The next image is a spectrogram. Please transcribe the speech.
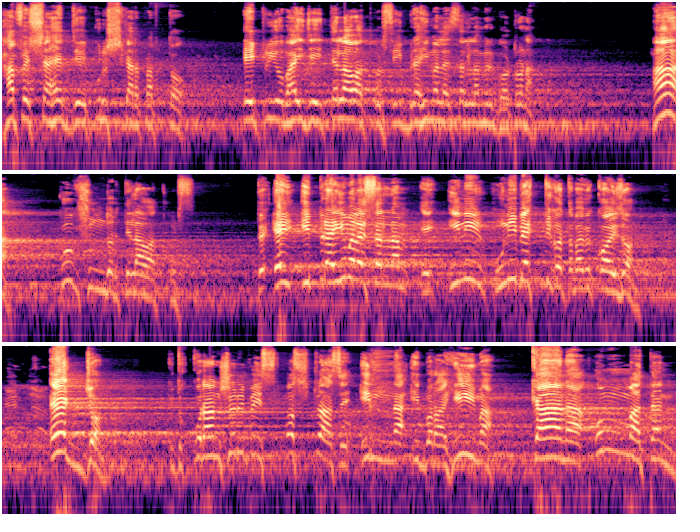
হাফেজ সাহেব যে পুরস্কার প্রাপ্ত এই প্রিয় ভাই যেই তেলাওয়াত করছে ইব্রাহিম আলাইসাল্লামের ঘটনা। হ্যাঁ খুব সুন্দর তেলাওয়াত করছে। তো এই ইব্রাহিম আলাইসাল্লাম, এই ইনি, উনি ব্যক্তিগতভাবে কয়জন? একজন। কিন্তু কোরআন শরীফে স্পষ্ট আছে, ইন্না ইব্রাহিমা কানা উম্মাতান।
